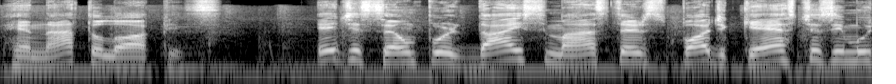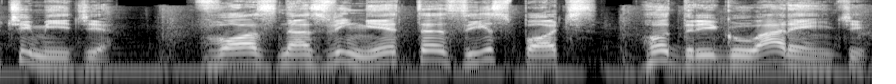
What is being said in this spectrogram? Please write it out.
Renato Lopes. Edição por Dice Masters Podcasts e Multimídia. Voz nas vinhetas e spots Rodrigo Arende.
